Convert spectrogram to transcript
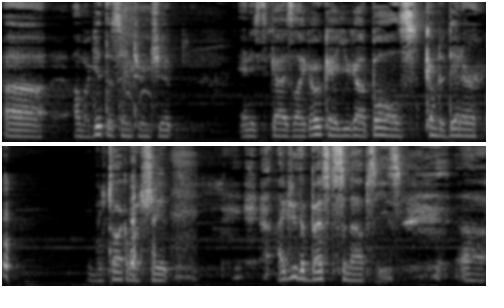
Uh, I'm gonna get this internship." And he's the guy's like, "Okay, you got balls. Come to dinner. We'll talk about shit." I do the best synopses. Uh,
